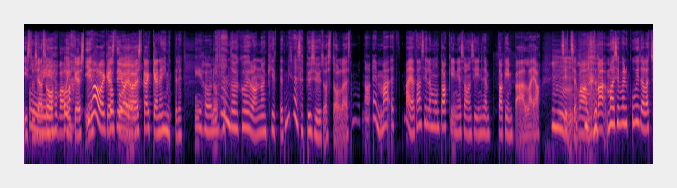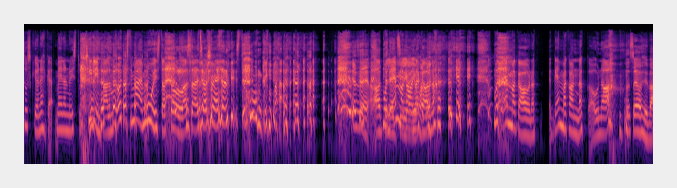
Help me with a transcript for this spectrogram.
istui Ui, siellä sohvalla. Oikeasti? Ihan oikeasti, joo joo. Ja sitten kaikki aina ihmetteli, että miten toi koira on noin kiltti, että miten se pysyy tuossa tolleen. No en mä, että mä jätän sille mun takin ja se on siinä sen takin päällä ja mm. sitten se vaan. Mä, mä olisin voinut kuvitella, että Suski on ehkä meinannut istua chilin päällä, mutta oikeasti mä en muista tollasta, että se olisi meinannut istua munkin päälle. Ja se Mutta en mä kanna kauna. Mutta en mä kauna. En mä kanna kaunaa. No se on hyvä.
